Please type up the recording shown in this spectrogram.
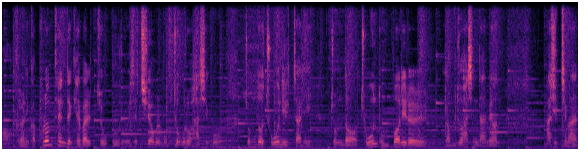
어, 그러니까 frontend 개발 쪽으로 이제 취업을 목적으로 하시고 좀 더 좋은 일자리, 좀 더 좋은 돈벌이를 염두하신다면 아쉽지만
